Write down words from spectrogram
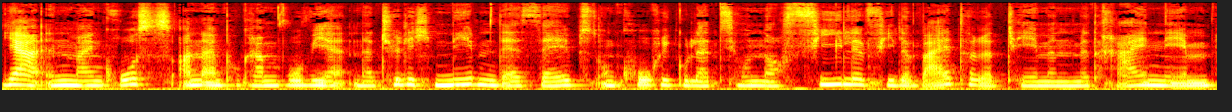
Ja, in mein großes Online-Programm, wo wir natürlich neben der Selbst- und Co-Regulation noch viele, viele weitere Themen mit reinnehmen,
